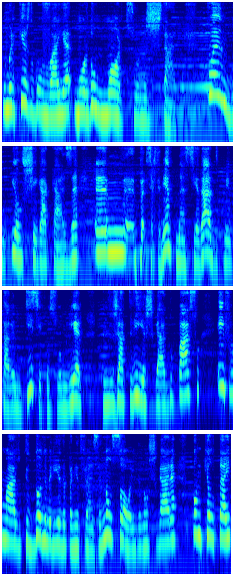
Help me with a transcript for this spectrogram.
o Marquês de Gouveia, mordomo morto de sua majestade. Quando ele chega à casa, um, certamente na ansiedade de comentar a notícia com a sua mulher, que já teria chegado do passo, é informado que Dona Maria da Penha de França não só ainda não chegara, como que ele tem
